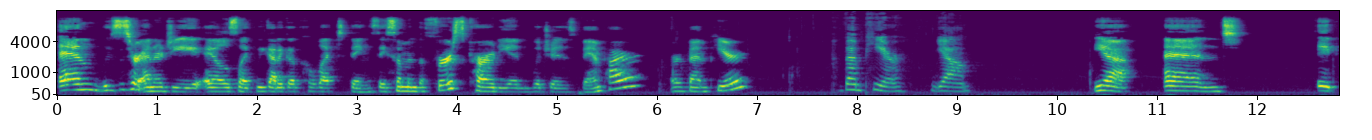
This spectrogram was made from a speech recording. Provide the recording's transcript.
Anne loses her energy. Aile's like, we gotta go collect things. They summon the first Cardian, which is Vampire or Vampire. Vampire. Yeah. Yeah. And it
